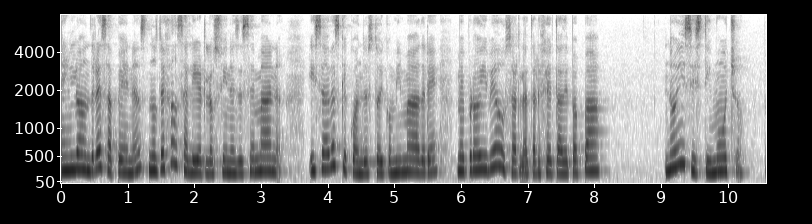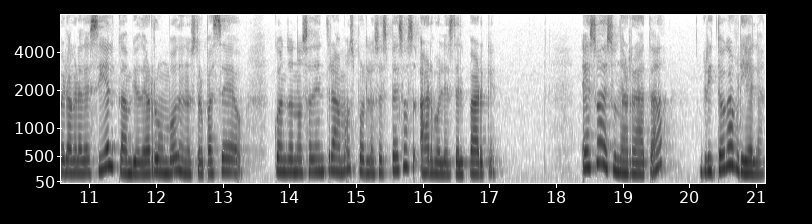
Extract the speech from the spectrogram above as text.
En Londres apenas nos dejan salir los fines de semana, y sabes que cuando estoy con mi madre me prohíbe usar la tarjeta de papá. No insistí mucho, pero agradecí el cambio de rumbo de nuestro paseo, cuando nos adentramos por los espesos árboles del parque. ¿Eso es una rata? gritó Gabriela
